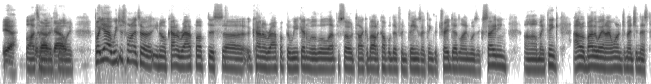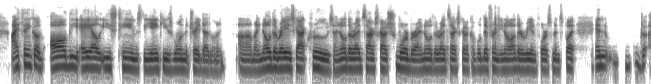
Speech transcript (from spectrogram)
yeah, lots of money flowing. But yeah, we just wanted to, you know, kind of wrap up this, uh, kind of wrap up the weekend with a little episode, talk about a couple different things. I think the trade deadline was exciting. Um, I think out of, by the way, and I wanted to mention this, I think of all the AL East teams, the Yankees won the trade deadline. Um, I know the Rays got Cruz. I know the Red Sox got Schwarber. I know the Red Sox got a couple different, you know, other reinforcements. But and but,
